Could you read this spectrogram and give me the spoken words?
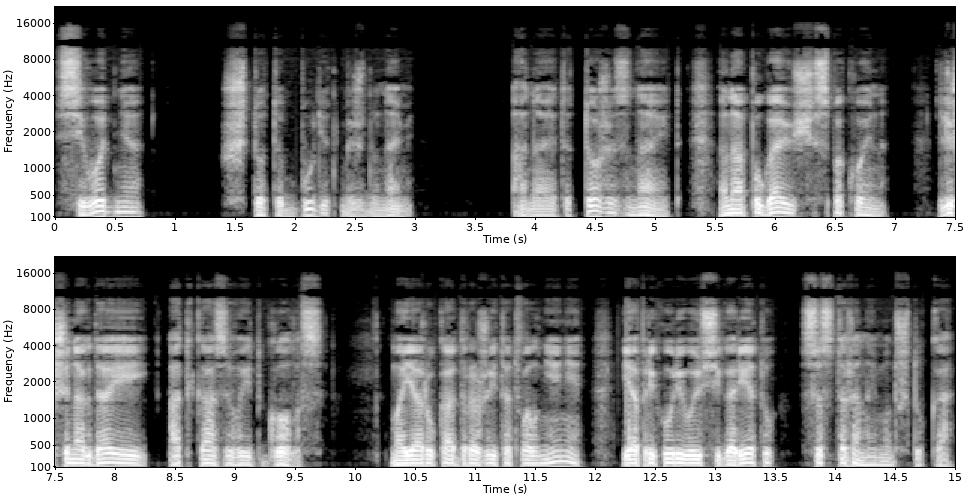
Сегодня что-то будет между нами. Она это тоже знает. Она пугающе спокойна. Лишь иногда ей отказывает голос. Моя рука дрожит от волнения, я прикуриваю сигарету со стороны мундштука.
